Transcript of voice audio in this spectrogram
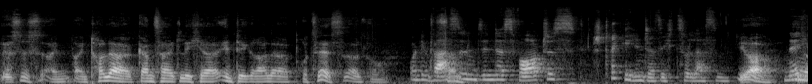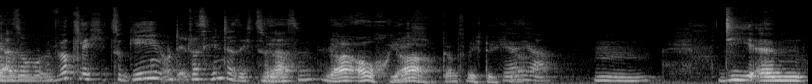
Es ist ein, ein toller, ganzheitlicher, integraler Prozess. Also. Und im wahrsten Sinne des Wortes Strecke hinter sich zu lassen. Ja. Nicht? Ja. Also wirklich zu gehen und etwas hinter sich zu ja. lassen. Ja, auch, Nicht? ja, ganz wichtig. Ja, ja. ja. Hm. Die ähm,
